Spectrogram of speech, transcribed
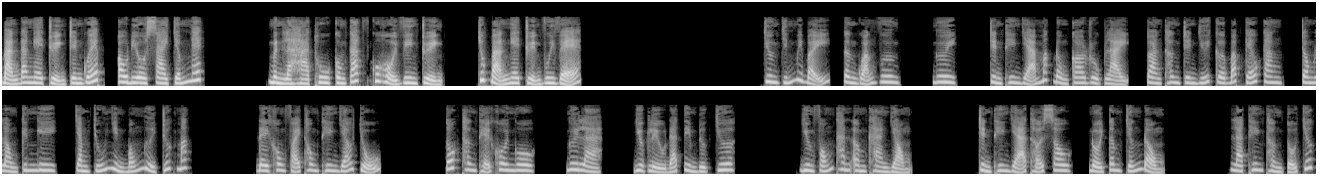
Bạn đang nghe truyện trên web audiosai.net. Mình là Hà Thu công tác của hội viên truyện. Chúc bạn nghe truyện vui vẻ. Chương 97, Tần Quảng Vương, ngươi, Trình Thiên Giả mắt đồng co ruột lại, toàn thân trên dưới cơ bắp kéo căng, trong lòng kinh nghi, chăm chú nhìn bóng người trước mắt. Đây không phải Thông Thiên giáo chủ. Tốt thân thể khôi ngô, ngươi là dược liệu đã tìm được chưa? Dương Phóng thanh âm khàn giọng. Trình Thiên Giả thở sâu, nội tâm chấn động. Là thiên thần tổ chức.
